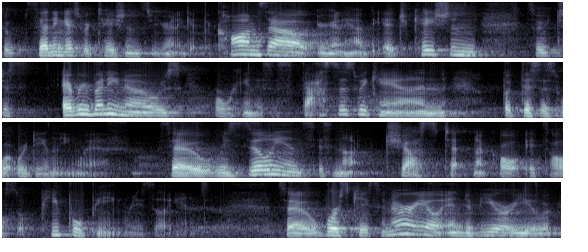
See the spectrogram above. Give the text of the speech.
so setting expectations, you're going to get the comms out, you're going to have the education. So just everybody knows we're working this as fast as we can, but this is what we're dealing with. So resilience is not just technical, it's also people being resilient. So worst case scenario, end of year, your,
